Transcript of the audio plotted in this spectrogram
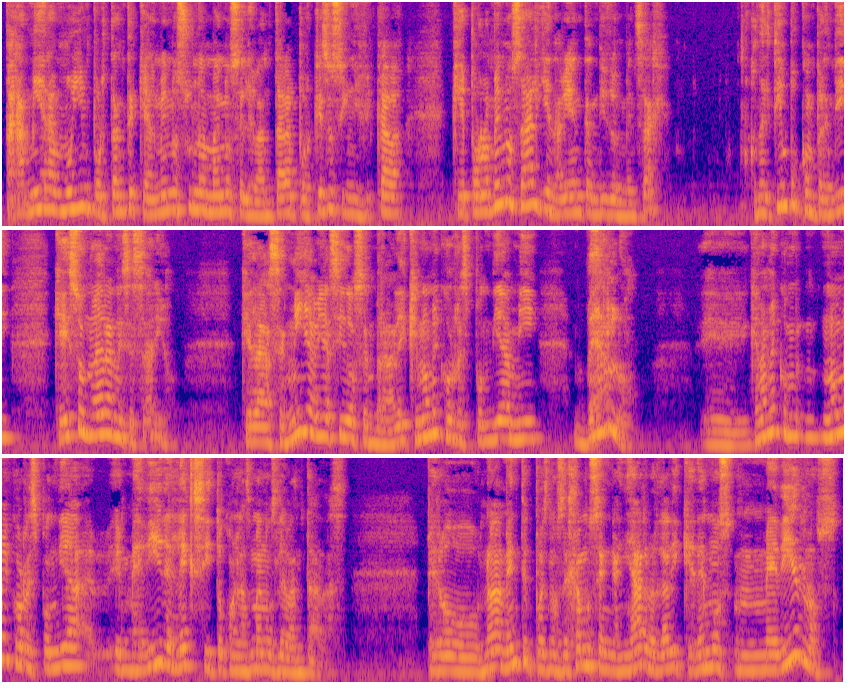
para mí era muy importante que al menos una mano se levantara porque eso significaba que por lo menos alguien había entendido el mensaje. Con el tiempo comprendí que eso no era necesario, que la semilla había sido sembrada y que no me correspondía a mí verlo, eh, que no me, no me correspondía eh, medir el éxito con las manos levantadas. Pero nuevamente pues nos dejamos engañar, ¿verdad? Y queremos medirnos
